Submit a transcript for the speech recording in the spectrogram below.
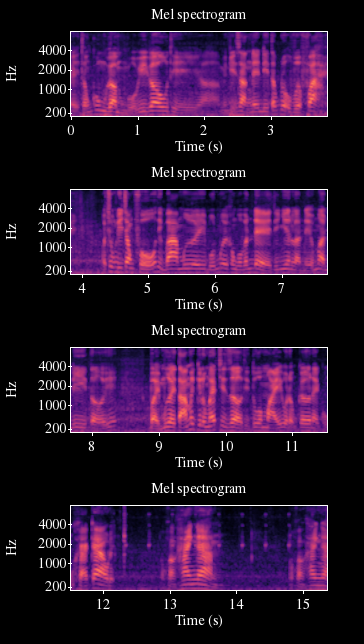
hệ thống cung gầm của Vigo thì à, mình nghĩ rằng nên đi tốc độ vừa phải. Nói chung đi trong phố thì 30, 40 không có vấn đề. Tuy nhiên là nếu mà đi tới 70, 80 km h thì tua máy của động cơ này cũng khá cao đấy Nó khoảng 2000. Nó khoảng 2000.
